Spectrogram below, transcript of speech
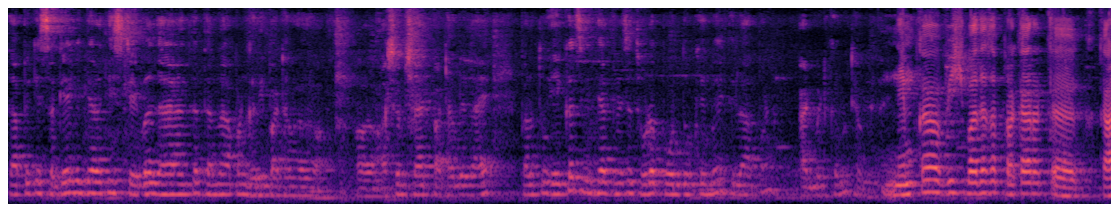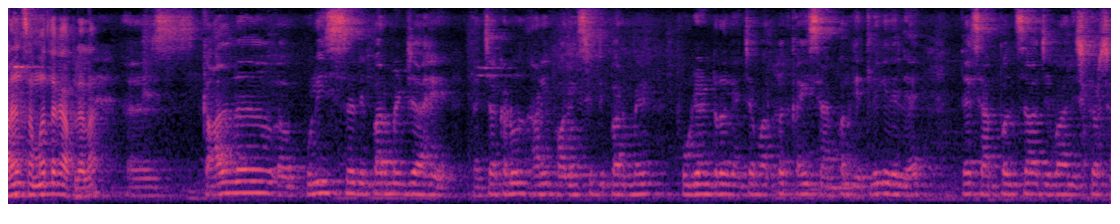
त्यापैकी सगळे विद्यार्थी स्टेबल झाल्यानंतर त्यांना आपण घरी पाठव अ, आश्रमशाळेत पाठवलेलं आहे. परंतु एकच विद्यार्थिनीचं थोडं पोटदुखीमुळे तिला आपण ॲडमिट करून ठेवलेलं आहे. नेमका विषबाधाचा प्रकार कारण समजलं का आपल्याला? काल पोलीस डिपार्टमेंट जे आहे त्यांच्याकडून आणि forensic department food and drug यांच्यामार्फत काही सॅम्पल घेतले गेलेले आहेत. त्या सॅम्पलचा जेव्हा निष्कर्ष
